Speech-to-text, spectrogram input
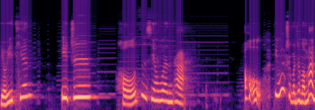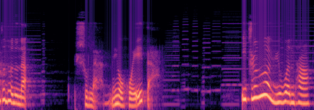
有一天，一只猴子先问他：“哦，你为什么这么慢吞吞的呢？”树懒没有回答。一只鳄鱼问他：“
